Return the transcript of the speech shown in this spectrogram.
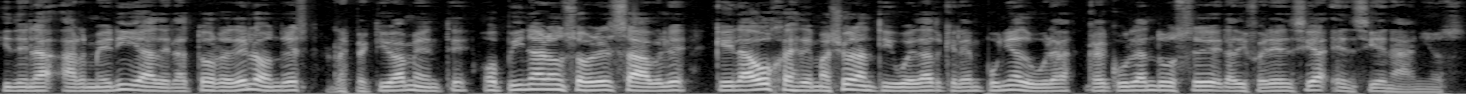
y de la Armería de la Torre de Londres, respectivamente, opinaron sobre el sable que la hoja es de mayor antigüedad que la empuñadura, calculándose la diferencia en cien años.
